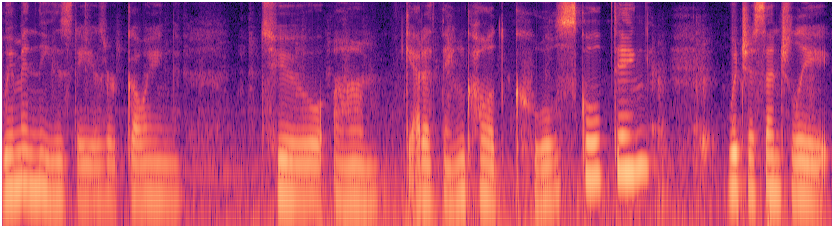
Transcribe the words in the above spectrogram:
women these days are going to um, get a thing called cool sculpting, which essentially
